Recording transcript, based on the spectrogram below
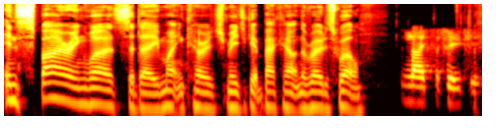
inspiring words today. Might encourage me to get back out on the road as well. Nice to meet you.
